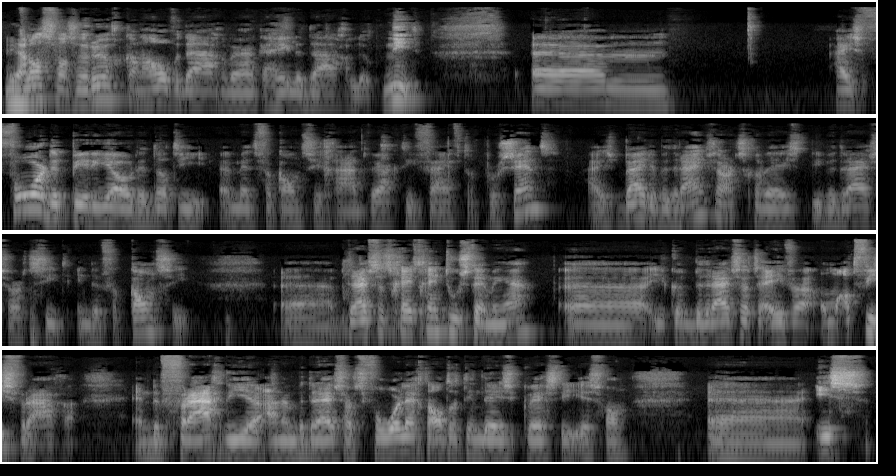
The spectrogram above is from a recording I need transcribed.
Ja. Last van zijn rug kan halve dagen werken, hele dagen lukt niet. Um, hij is voor de periode dat hij met vakantie gaat, werkt hij 50%. Hij is bij de bedrijfsarts geweest. Die bedrijfsarts ziet in de vakantie. Uh, bedrijfsarts geeft geen toestemming. Hè? Uh, je kunt bedrijfsarts even om advies vragen. En de vraag die je aan een bedrijfsarts voorlegt, altijd in deze kwestie, is van. Uh, is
